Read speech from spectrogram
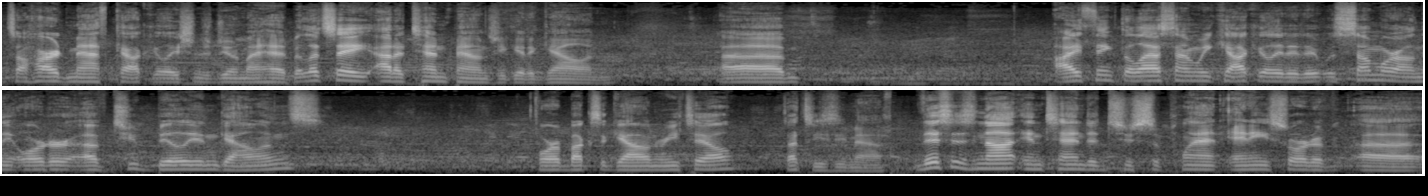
it's a hard math calculation to do in my head but let's say out of 10 pounds you get a gallon um, i think the last time we calculated it was somewhere on the order of 2 billion gallons four bucks a gallon retail that's easy math. This is not intended to supplant any sort of uh,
